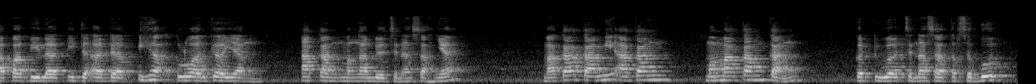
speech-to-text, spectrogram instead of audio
apabila tidak ada pihak keluarga yang akan mengambil jenazahnya, maka kami akan memakamkan kedua jenazah tersebut.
